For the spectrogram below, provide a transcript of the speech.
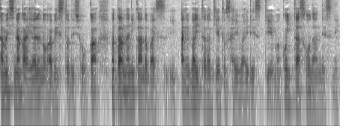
試しながらやるのがベストでしょうか。また何かアドバイスあればいただけると幸いですっていう、まあこういった相談ですね。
